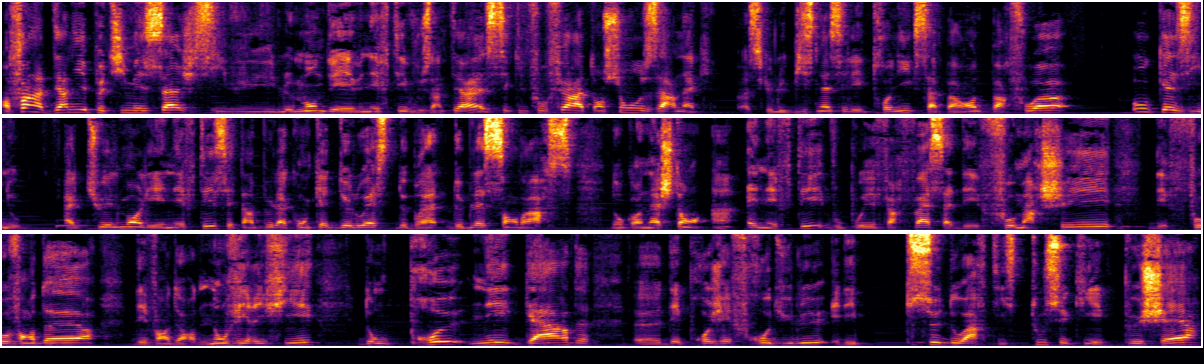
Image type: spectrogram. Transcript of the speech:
Enfin, un dernier petit message, si le monde des NFT vous intéresse, c'est qu'il faut faire attention aux arnaques, parce que le business électronique s'apparente parfois au casino. Actuellement, les NFT, c'est un peu la conquête de l'Ouest de, Blaise Sandras. Donc en achetant un NFT, vous pouvez faire face à des faux marchés, des faux vendeurs, des vendeurs non vérifiés. Donc prenez garde euh, des projets frauduleux et des pseudo-artistes. Tout ce qui est peu cher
